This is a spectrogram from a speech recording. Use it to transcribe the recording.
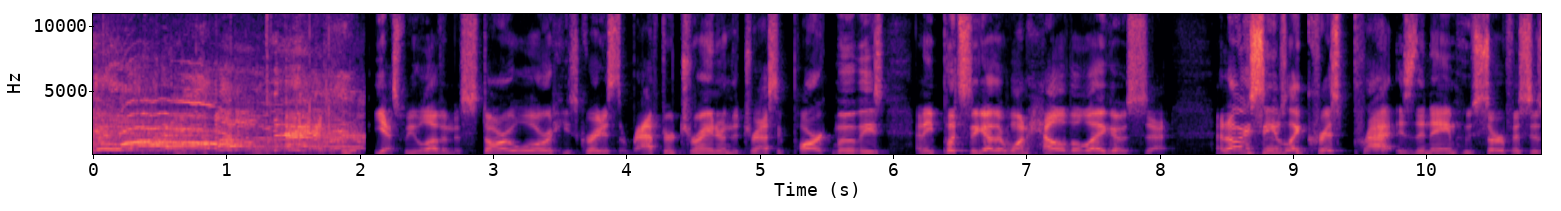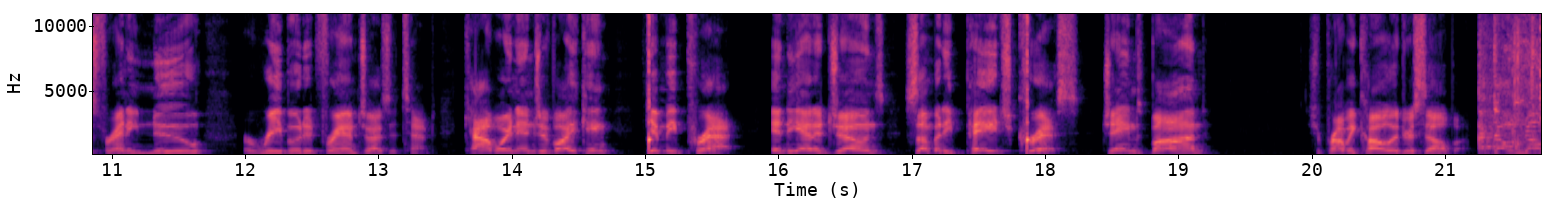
You won! Oh, man! Yes, we love him as Star Lord. He's great as the Raptor trainer in the Jurassic Park movies, and he puts together one hell of a Lego set. It always seems like Chris Pratt is the name who surfaces for any new or rebooted franchise attempt. Cowboy Ninja Viking? Give me Pratt. Indiana Jones? Somebody page Chris. James Bond? Should probably call Idris Elba. I don't know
